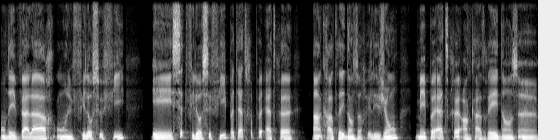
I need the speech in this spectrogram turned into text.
ont des valeurs, ont une philosophie, et cette philosophie peut-être peut être encadrée dans une religion, mais peut être encadrée dans un,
